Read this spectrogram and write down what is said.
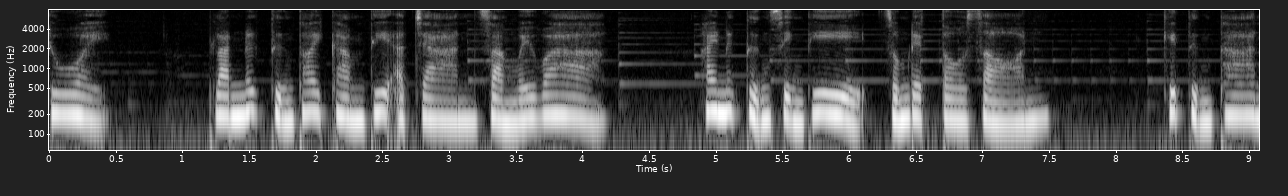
ช่วย พลันนึกถึงถ้อยคำที่อาจารย์สั่งไว้ว่า ให้นึกถึงสิ่งที่สมเด็จโตสอน คิดถึงท่าน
